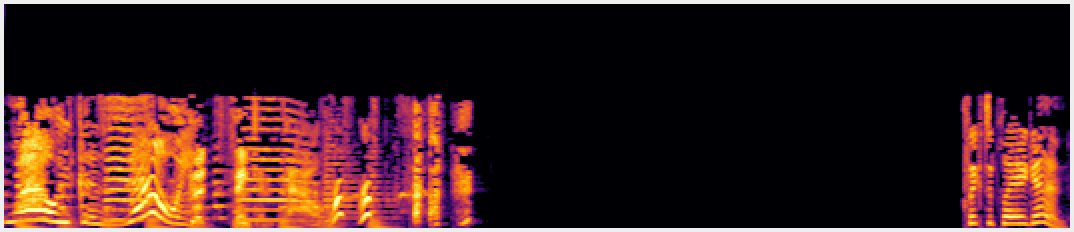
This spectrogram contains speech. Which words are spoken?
Wowie kazowie! Good thinking, pal. Click to play again.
